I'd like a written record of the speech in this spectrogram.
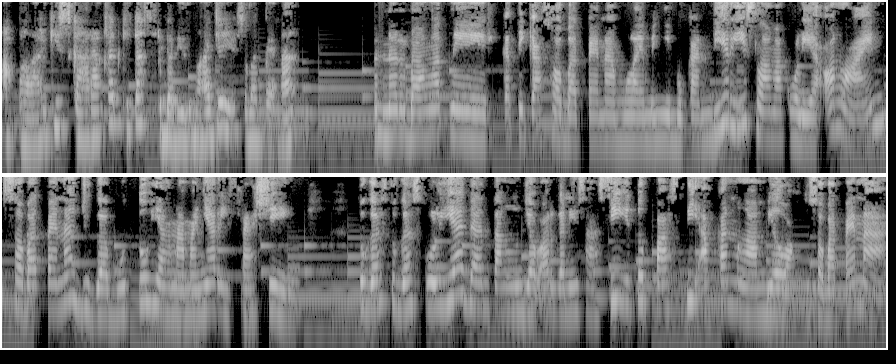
apalagi sekarang kan kita serba di rumah aja ya Sobat Pena. Bener banget nih, ketika Sobat Pena mulai menyibukkan diri selama kuliah online, Sobat Pena juga butuh yang namanya refreshing. Tugas-tugas kuliah dan tanggung jawab organisasi itu pasti akan mengambil waktu Sobat Pena.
